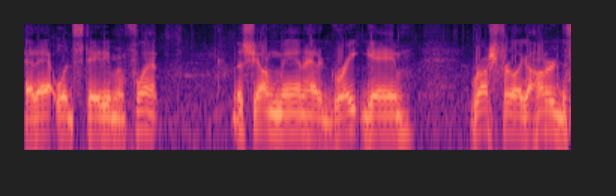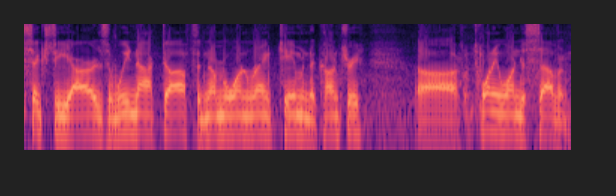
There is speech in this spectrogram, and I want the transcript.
at Atwood Stadium in Flint. This young man had a great game, rushed for like 160 yards, and we knocked off the number one ranked team in the country, uh, 21 to 7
